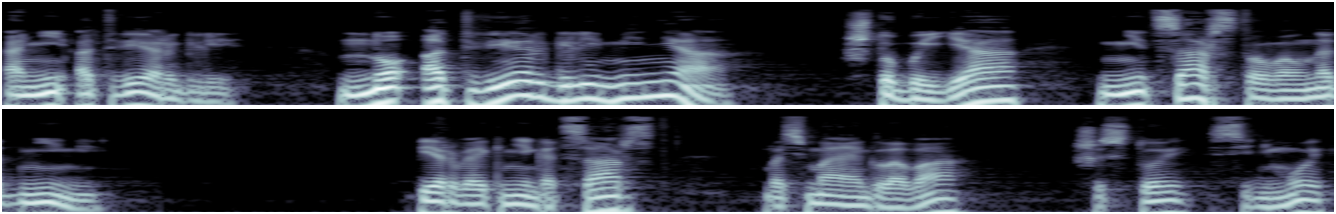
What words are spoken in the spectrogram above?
они отвергли, но отвергли меня, чтобы я не царствовал над ними». Первая книга царств, восьмая глава, шестой, седьмой,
